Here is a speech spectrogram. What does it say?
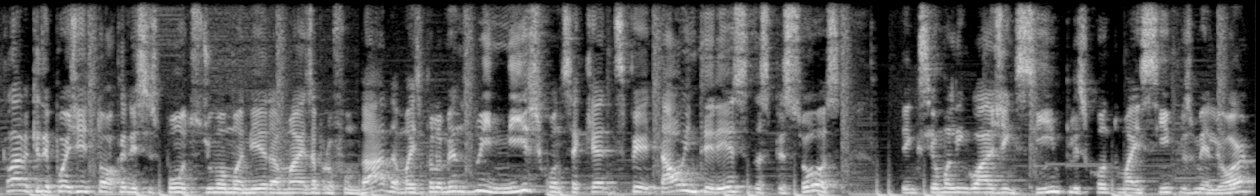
Claro que depois a gente toca nesses pontos de uma maneira mais aprofundada, mas pelo menos no início, quando você quer despertar o interesse das pessoas, tem que ser uma linguagem simples, quanto mais simples, melhor.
